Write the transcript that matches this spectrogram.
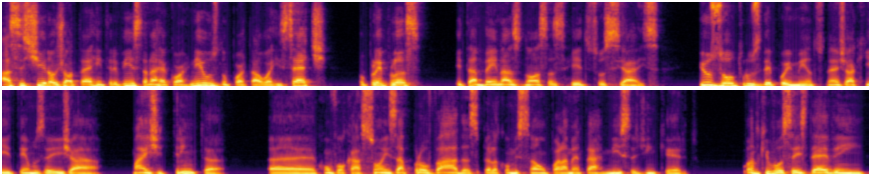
assistir ao JR Entrevista na Record News, no portal R7, no Play Plus e também nas nossas redes sociais. E os outros depoimentos, né? Já que temos aí já mais de 30 eh, convocações aprovadas pela Comissão Parlamentar Mista de Inquérito. Quando que vocês devem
